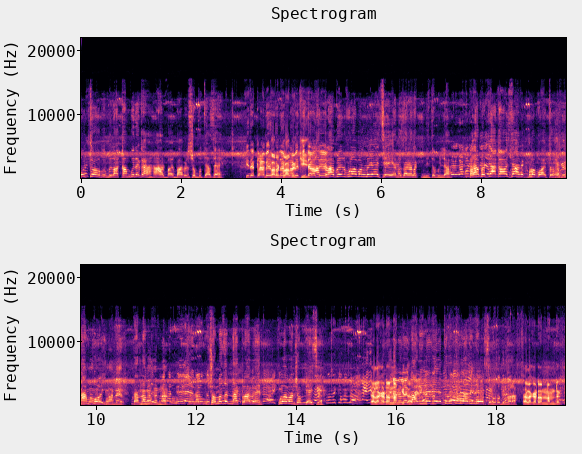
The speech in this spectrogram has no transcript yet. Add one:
ওই তো কাম করে গা আর বা- বাপের সম্পত্তি আছে। তারা ক্লাবের কি? আর ক্লাবের ফুলাবান লই আইছে এনে জায়গা লাগ নিতে বিল্লা ক্লাবের টাকা হইছে আরেক ক্লাব হয়তো নাম কই? তার নাম সমাজের না। ক্লাবের। ফুলাবান সব আইছে। এলাকাটার নাম কি এলাকাটার নামটা কি?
